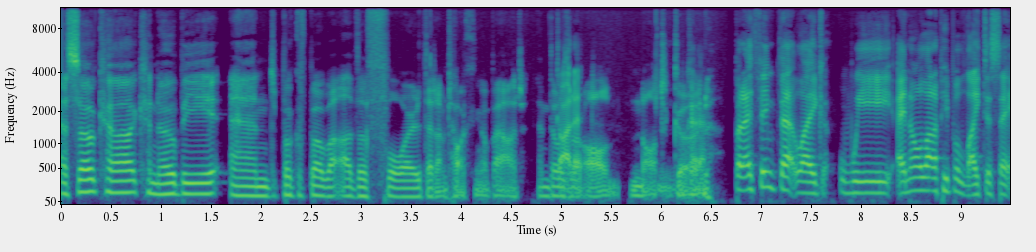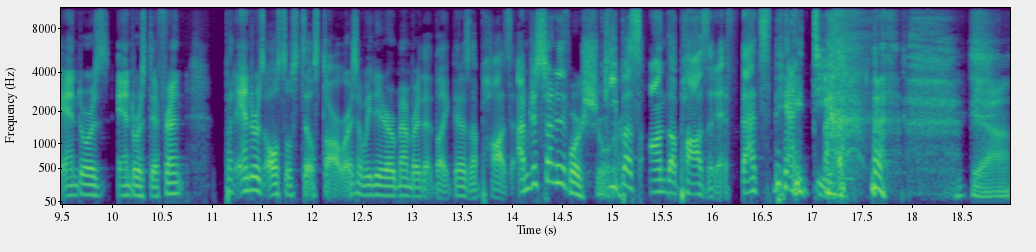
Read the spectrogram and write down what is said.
Ahsoka, Kenobi, and Book of Boba are the four that I'm talking about, and those are all not good. Okay. But I think that like we, I know a lot of people like to say Andor's Andor's different, but Andor's also still Star Wars, and we need to remember that like there's a pause. I'm just trying to For sure. keep us on the positive. That's the idea. yeah.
